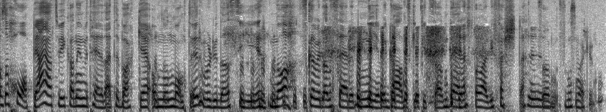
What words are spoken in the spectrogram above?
og så håper jeg at vi kan invitere deg tilbake om noen måneder, hvor du da sier nå skal vi lansere den nye veganske pizzaen. Dere får være de første som, som smaker den.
